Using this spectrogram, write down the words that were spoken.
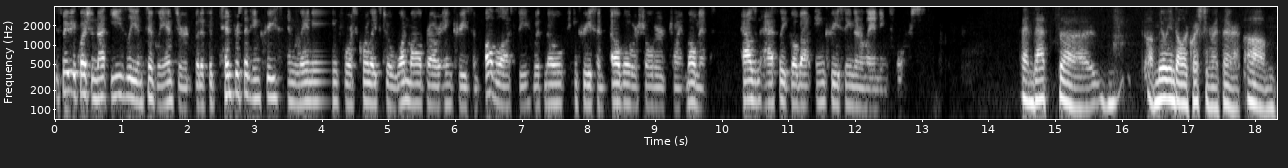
this may be a question not easily and simply answered, but if a 10% increase in landing force correlates to a one mile per hour increase in ball velocity with no increase in elbow or shoulder joint moments, how does an athlete go about increasing their landing force? And that's uh, a million dollar question right there. Um,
